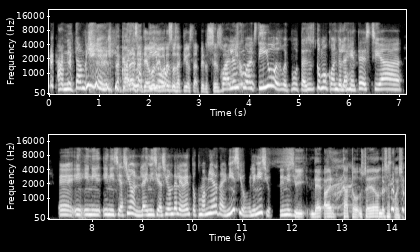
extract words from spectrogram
A mí también. La cara de ¿Cuáles Santiago digo activos? nuestros activos, pero ¿Cuáles activos, güey puta? Eso es como cuando la gente decía eh, iniciación, la iniciación del evento. ¿Cómo mierda? Inicio, el inicio, el inicio. Sí, de- a ver, Tato, ¿usted de dónde sacó eso?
